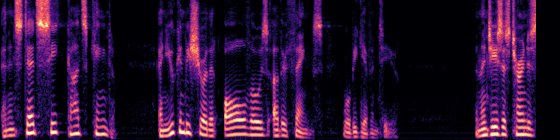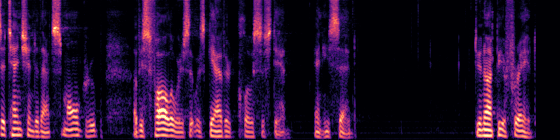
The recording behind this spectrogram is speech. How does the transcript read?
and instead seek God's kingdom. And you can be sure that all those other things will be given to you. And then Jesus turned his attention to that small group of his followers that was gathered closest in, and he said, Do not be afraid,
